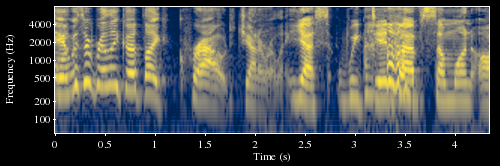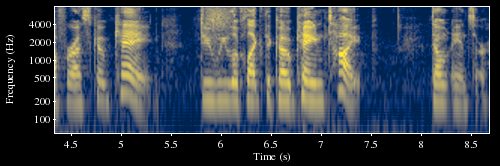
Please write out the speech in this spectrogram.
it was a really good like crowd generally. yes, we did have someone offer us cocaine. Do we look like the cocaine type? Don't answer.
